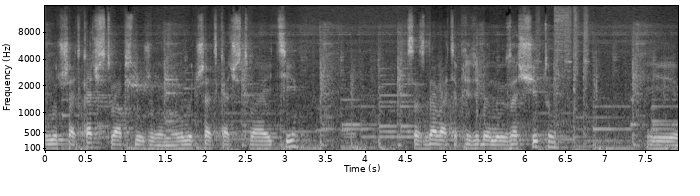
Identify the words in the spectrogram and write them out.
улучшать качество обслуживания, улучшать качество IT, создавать определенную защиту и,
